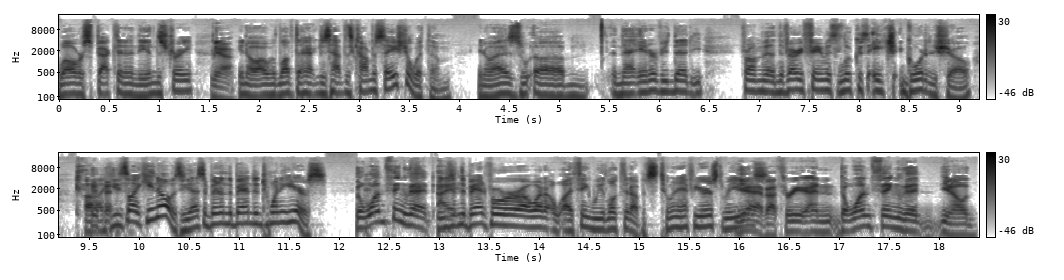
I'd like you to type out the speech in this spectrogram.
well respected in the industry. Yeah. You know, I would love to ha- just have this conversation with him. You know, as um, in that interview that he, from the, the very famous Lucas H. Gordon show, uh, he's like he knows he hasn't been in the band in twenty years. The one thing that He was I, in the band for uh, what I think we looked it up. It's two and a half years, three years. Yeah, about three. And the one thing that you know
